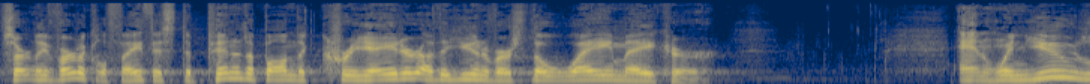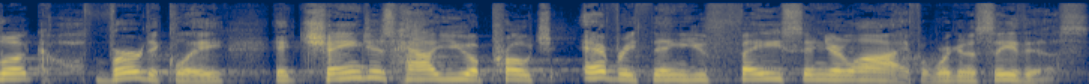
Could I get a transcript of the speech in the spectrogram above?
certainly vertical faith. It's dependent upon the creator of the universe, the waymaker. And when you look vertically, it changes how you approach everything you face in your life. And we're going to see this.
